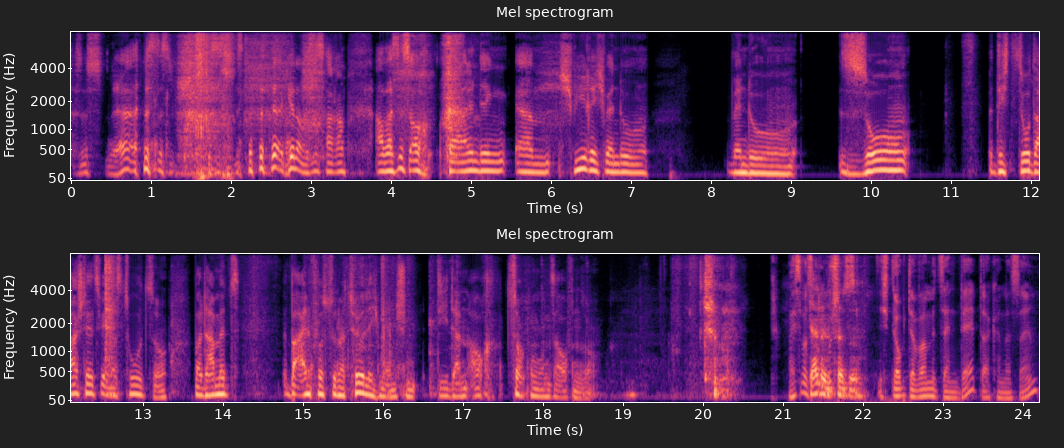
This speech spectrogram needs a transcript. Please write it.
Das ist, ja, das ist, das ist ja, genau, das ist Haram. Aber es ist auch vor allen Dingen ähm, schwierig, wenn du, wenn du so dich so darstellst, wie er das tut, so, weil damit beeinflusst du natürlich Menschen, die dann auch zocken und saufen so. Tja. Weißt du, was Ja, das ist halt. Ich glaube, der war mit seinem Dad da, kann das sein?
